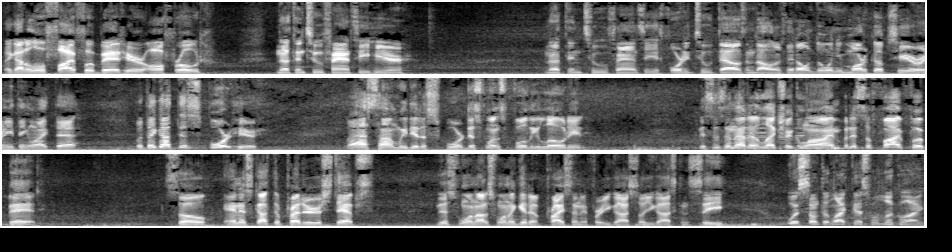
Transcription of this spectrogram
they got a little five foot bed here, off-road. Nothing too fancy here. Nothing too fancy. It's $42,000. They don't do any markups here or anything like that. But they got this sport here. Last time we did a sport, this one's fully loaded. This is that electric lime, but it's a five foot bed. So, and it's got the Predator steps. This one, I just want to get a price on it for you guys so you guys can see what something like this would look like.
